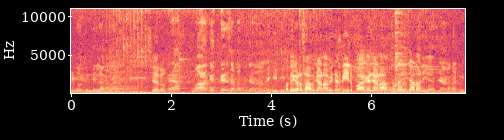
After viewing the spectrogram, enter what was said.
ਠੀਕ ਦੋ ਹੈ। ਤਿੰਨ ਦਿਨ ਲੱਗ ਜਾਣਗੇ ਚਲੋ। ਕਹਿੰਦਾ ਉਹ ਆ ਕੇ ਫਿਰ ਸਭਾ ਪਰ ਜਾਣਾ ਨਹੀਂ। ਫਤਿਹਗੜ੍ਹ ਸਾਹਿਬ ਜਾਣਾ ਵੀ ਨੇ ਵੀਲ ਪਾ ਕੇ ਜਾਣਾ ਉਹ ਨਹੀਂ ਜਾਣਾ ਨਹੀਂ ਹੈ। ਜਾਣਾ ਨਹੀਂ।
